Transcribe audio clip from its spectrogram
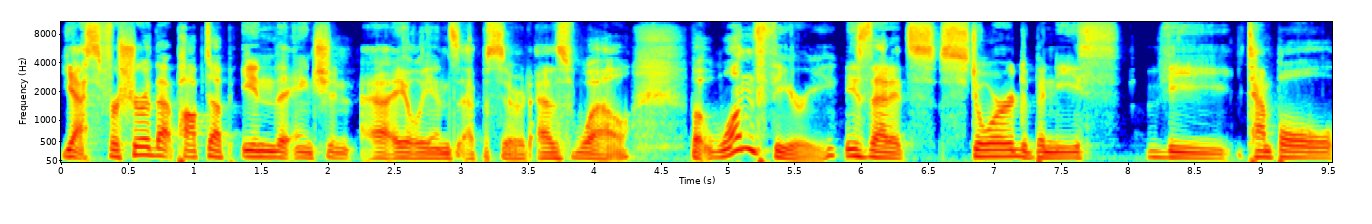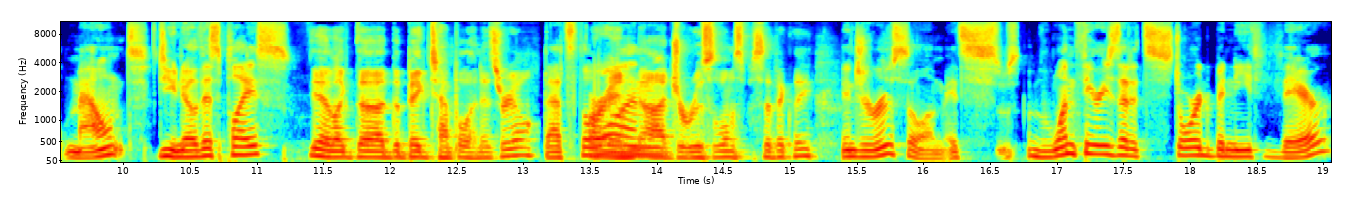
yes, for sure, that popped up in the Ancient uh, Aliens episode as well. But one theory is that it's stored beneath the Temple Mount. Do you know this place? Yeah, like the the big temple in Israel. That's the or one in uh, Jerusalem specifically. in Jerusalem. It's one theory is that it's stored beneath there.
